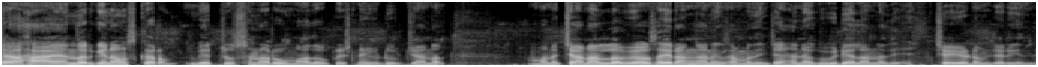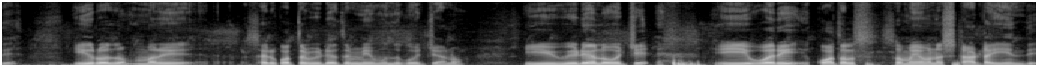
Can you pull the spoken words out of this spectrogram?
యా హాయ్ అందరికీ నమస్కారం. మీరు చూస్తున్నారు మాధవ్ కృష్ణ యూట్యూబ్ ఛానల్. మన ఛానల్లో వ్యవసాయ రంగానికి సంబంధించి అనేక వీడియోలు అన్నది చేయడం జరిగింది. ఈరోజు మరి సరికొత్త వీడియోతో మీ ముందుకు వచ్చాను. ఈ వీడియోలో వచ్చి ఈ వరి కోతల సమయం స్టార్ట్ అయ్యింది.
